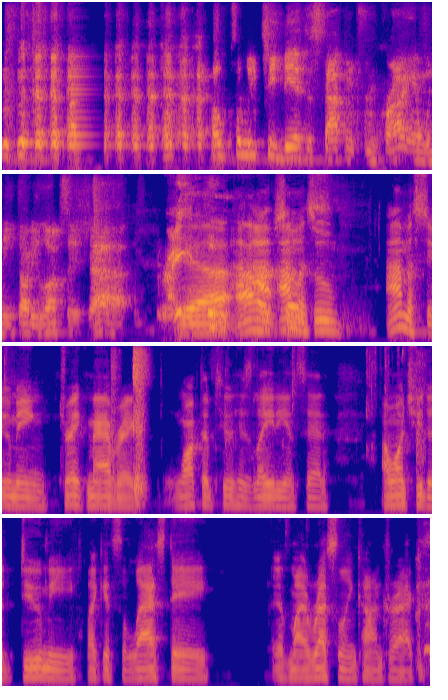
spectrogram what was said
Hopefully, she did to stop him from crying when he thought he lost his job. right? Yeah, I, I hope I- I'm so a- too. I'm assuming Drake Maverick walked up to his lady and said, "I want you to do me like it's the last day of my wrestling contract."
